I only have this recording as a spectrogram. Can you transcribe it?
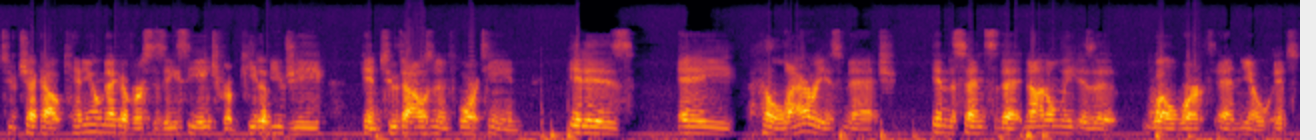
to check out Kenny Omega versus ACH from PWG in 2014, it is a hilarious match in the sense that not only is it well worked and you know it's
